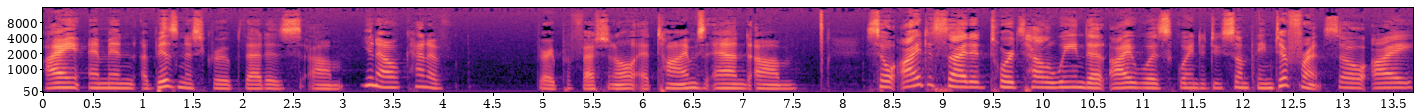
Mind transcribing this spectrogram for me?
I am in a business group that is, um, you know, kind of very professional at times. And um, so I decided towards Halloween that I was going to do something different. So I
